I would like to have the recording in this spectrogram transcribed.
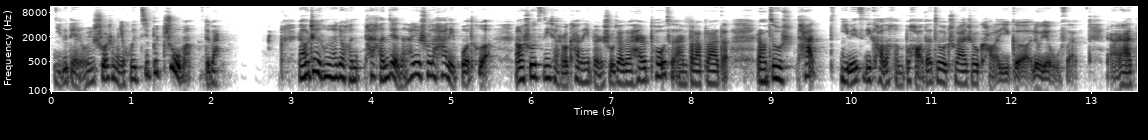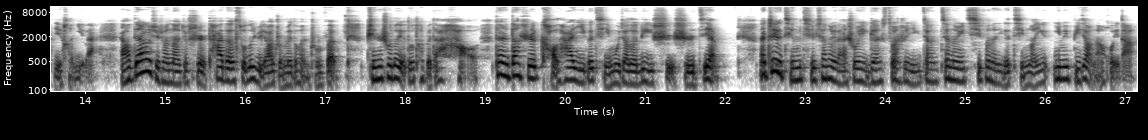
一个点容易说什么，你会记不住嘛，对吧？然后这个同学他就很他很简单，他就说的《哈利波特》，然后说自己小时候看的一本书叫做《Harry Potter》and 巴拉巴拉的，然后最后他以为自己考的很不好，但最后出来的时候考了一个六点五分，然后他自己很意外。然后第二个学生呢，就是他的所有的语料准备都很充分，平时说的也都特别的好，但是当时考他一个题目叫做历史事件，那这个题目其实相对来说应该算是一个将相当于七分的一个题目了，因因为比较难回答。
